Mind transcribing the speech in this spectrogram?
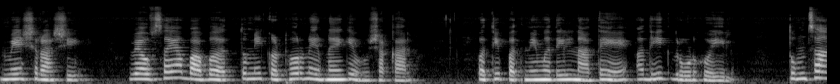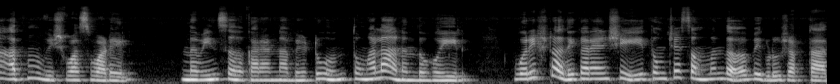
मेष राशी. व्यवसायाबाबत तुम्ही कठोर निर्णय घेऊ शकाल. पती पत्नीमधील नाते अधिक दृढ होईल. तुमचा आत्मविश्वास वाढेल. नवीन सहकाऱ्यांना भेटून तुम्हाला आनंद होईल. वरिष्ठ अधिकाऱ्यांशी तुमचे संबंध बिघडू शकतात.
